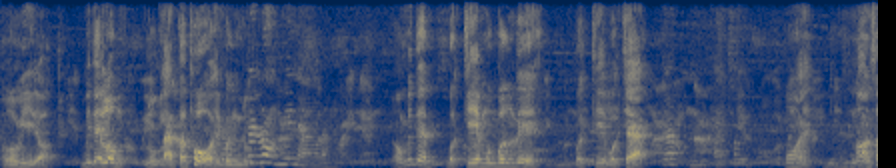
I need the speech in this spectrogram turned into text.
โอ้มีดอกมีแต่ลมลูกหลานตะโทให้เบิ่งลูกเป็นโรคนี่หยังล่ะเอามีแต่บักเกมมึงเบิ่งดิบักเกมบักจ้าแล้วผีขายไปโอ้ยนอนส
